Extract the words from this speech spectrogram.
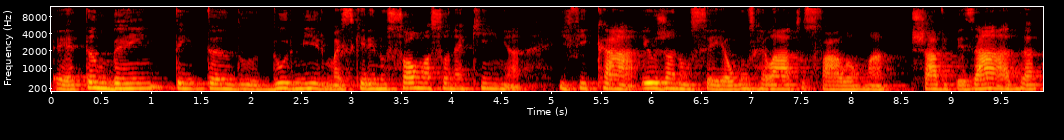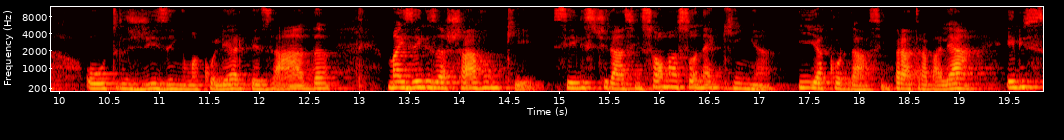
é, também tentando dormir, mas querendo só uma sonequinha e ficar, eu já não sei, alguns relatos falam uma chave pesada, outros dizem uma colher pesada, mas eles achavam que se eles tirassem só uma sonequinha e acordassem para trabalhar, eles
